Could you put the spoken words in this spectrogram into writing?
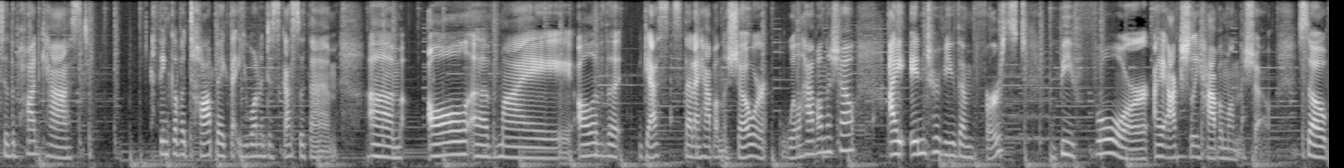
to the podcast. Think of a topic that you want to discuss with them. Um, all of my all of the guests that I have on the show or will have on the show, I interview them first before I actually have them on the show. So,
